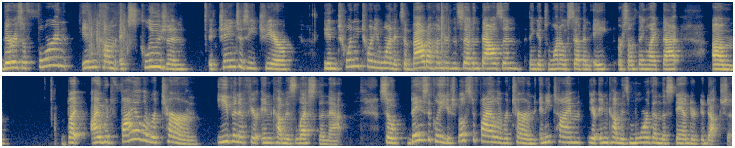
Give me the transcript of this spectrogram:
there is a foreign income exclusion. It changes each year. In 2021, it's about 107,000. I think it's 1078 or something like that. Um, but I would file a return even if your income is less than that. So basically, you're supposed to file a return anytime your income is more than the standard deduction.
